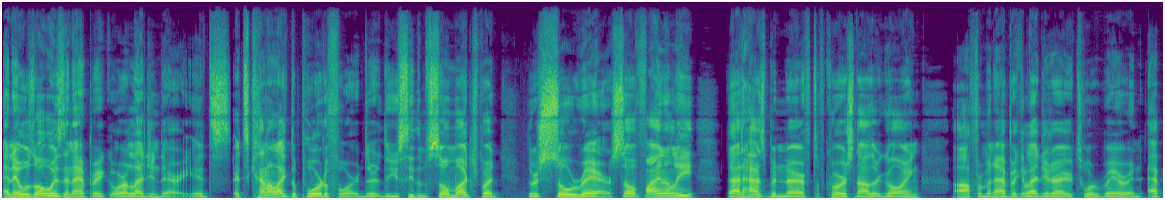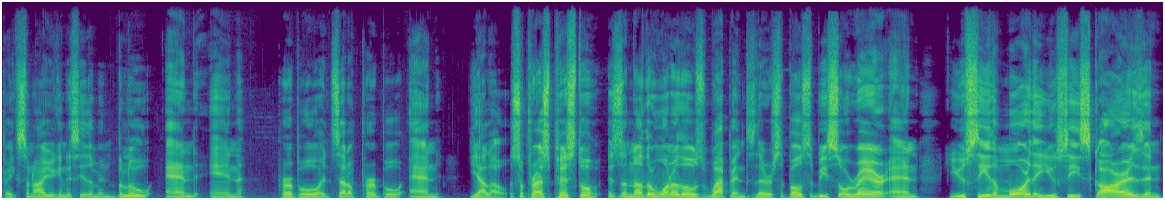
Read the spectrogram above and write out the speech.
and it was always an epic or a legendary. It's it's kind of like the Port-a-Fort. You see them so much, but they're so rare. So finally, that has been nerfed. Of course, now they're going uh, from an epic legendary to a rare and epic. So now you're going to see them in blue and in purple instead of purple and yellow. The suppressed pistol is another one of those weapons. They're supposed to be so rare, and you see the more that you see scars and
